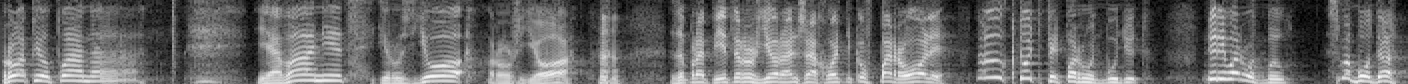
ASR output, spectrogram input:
Пропил пана и аванец, и ружье, ружье. За пропитое ружье раньше охотников пороли. «А кто теперь пороть будет? Переворот был. Свобода,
